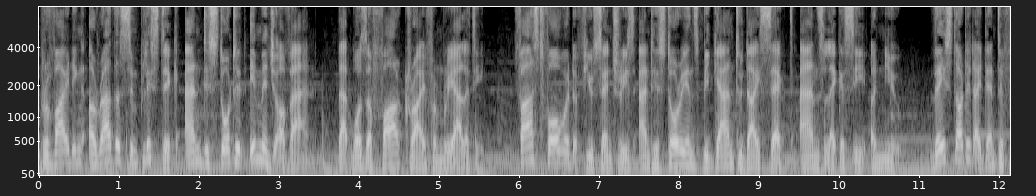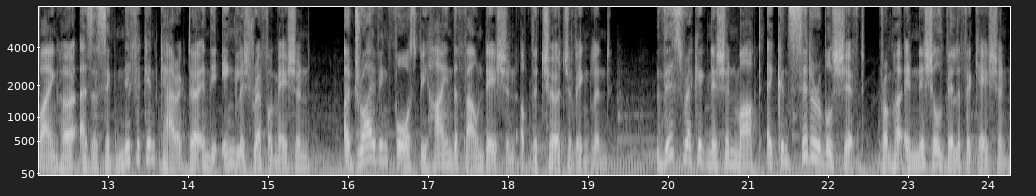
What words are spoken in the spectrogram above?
providing a rather simplistic and distorted image of Anne that was a far cry from reality. Fast forward a few centuries and historians began to dissect Anne's legacy anew. They started identifying her as a significant character in the English Reformation, a driving force behind the foundation of the Church of England. This recognition marked a considerable shift from her initial vilification.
